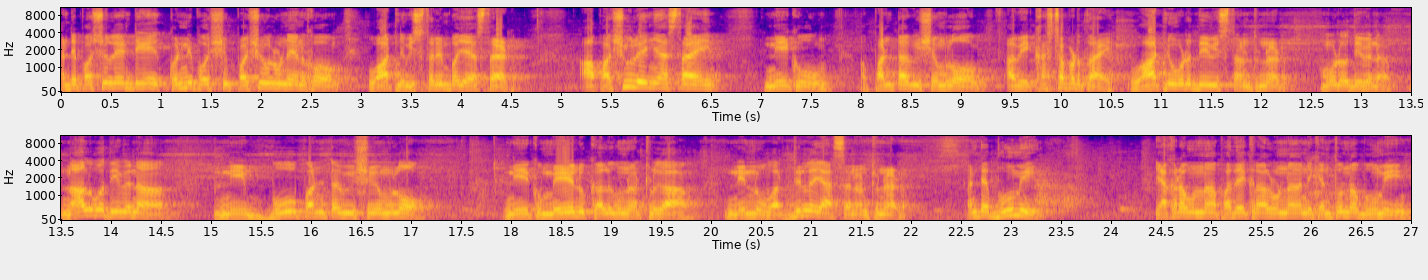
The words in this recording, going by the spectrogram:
అంటే పశువులు ఏంటి కొన్ని పశు పశువులు ఉన్నాయనుకో వాటిని విస్తరింపజేస్తాడు. ఆ పశువులు ఏం చేస్తాయి? నీకు పంట విషయంలో అవి కష్టపడతాయి. వాటిని కూడా దీవిస్తా అంటున్నాడు. మూడో దీవెన. నాలుగో దీవెన నీ భూ పంట విషయంలో నీకు మేలు కలుగునట్లుగా నిన్ను వర్ధిల్ల చేస్తానంటున్నాడు అంటే భూమి ఎక్కడ ఉన్నా పది ఎకరాలు ఉన్నా నీకు ఎంత ఉన్న భూమి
